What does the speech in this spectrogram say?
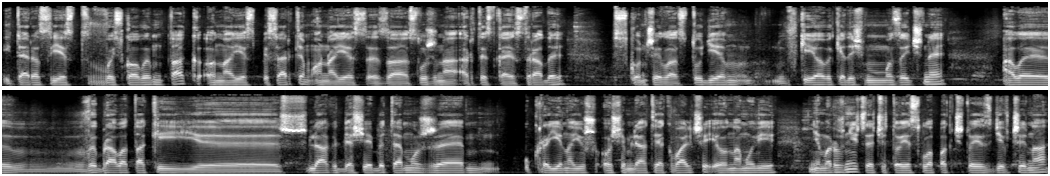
i teraz jest wojskowym. Tak, ona jest pisarkiem, ona jest zasłużona artystka estrady. Skończyła studium w Kijowie kiedyś muzyczne ale wybrała taki e, szlak dla siebie temu, że Ukraina już 8 lat jak walczy i ona mówi, nie ma różnicy, czy to jest chłopak, czy to jest dziewczyna,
